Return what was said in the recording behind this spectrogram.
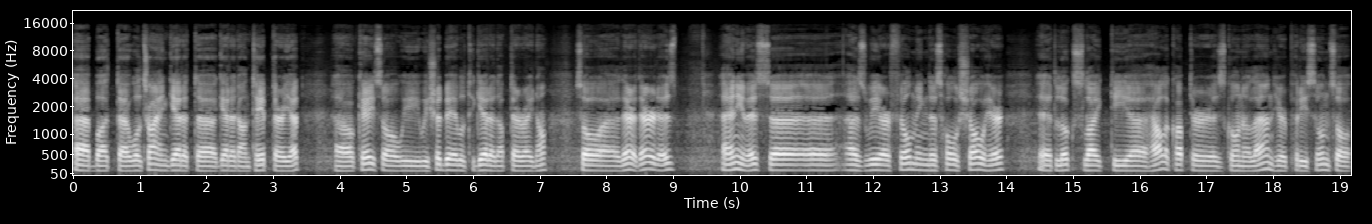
uh, but uh, we'll try and get it get it on tape there yet. okay, so we, we should be able to get it up there right now. So there there it is. Anyways, as we are filming this whole show here. It looks like the uh, helicopter is going to land here pretty soon, so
